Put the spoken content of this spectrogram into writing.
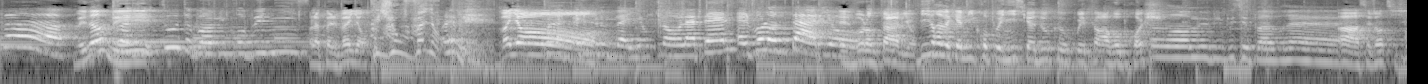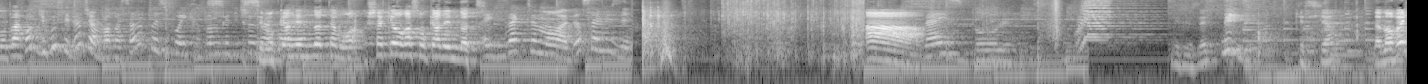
pas Mais non Pas mais... du tout, t'as pas un micro-pénis. On l'appelle Vaillant. Pigeon vaillant! On l'appelle Vaillant le vaillant. Non, on l'appelle El Volontario. El volontario. Vivre avec un micro-pénis, cadeau que vous pouvez faire à vos proches. Oh, mais Vivou, c'est pas vrai. Ah c'est gentil. Bon, par contre, du coup, c'est bien, tu vas pouvoir t'en servir toi aussi pour écrire plein de petites choses. C'est mon carnet de notes à moi. Chacun aura son carnet de notes. Exactement, on va bien s'amuser. Ah Baseball. Que c'est Qu'est-ce qu'il y a Non mais en fait,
